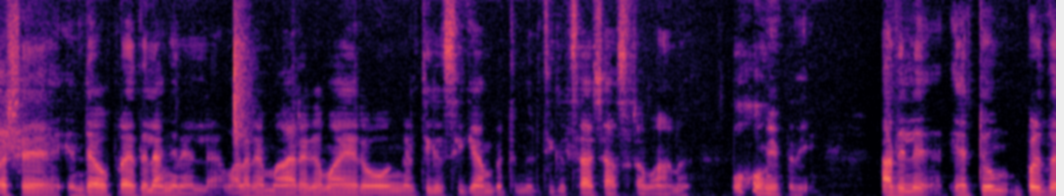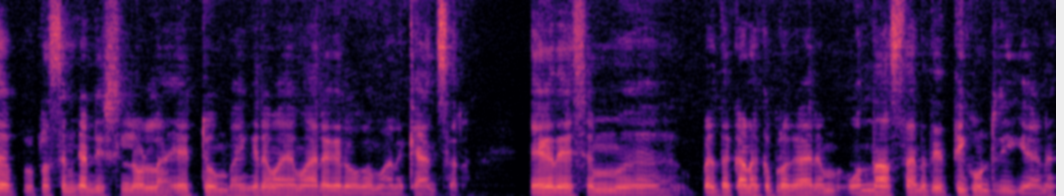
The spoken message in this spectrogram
പക്ഷേ എന്റെ അഭിപ്രായത്തിൽ അങ്ങനെയല്ല. വളരെ മാരകമായ രോഗങ്ങൾ ചികിത്സിക്കാൻ പറ്റുന്ന ഒരു ചികിത്സാശാസ്ത്രമാണ് ഹോമിയോപ്പതി. അതിൽ ഏറ്റവും ഇപ്പോഴത്തെ പ്രസന്റ് കണ്ടീഷനിലുള്ള ഏറ്റവും ഭയങ്കരമായ മാരക രോഗമാണ് ക്യാൻസർ. ഏകദേശം ഇപ്പോഴത്തെ കണക്ക് പ്രകാരം ഒന്നാം സ്ഥാനത്ത് എത്തിക്കൊണ്ടിരിക്കുകയാണ്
